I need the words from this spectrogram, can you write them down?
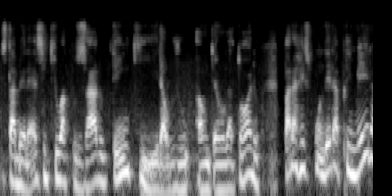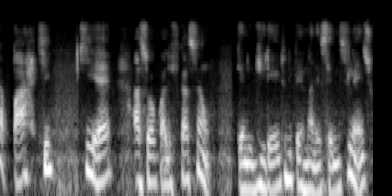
estabelece que o acusado tem que ir ao, ao interrogatório para responder à primeira parte, que é a sua qualificação, tendo o direito de permanecer em silêncio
